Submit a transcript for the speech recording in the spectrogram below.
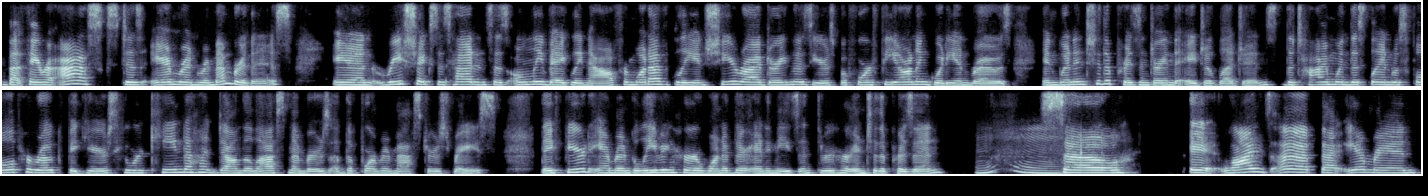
But Feyre asks, Does Amryn remember this? And Rhys shakes his head and says, Only vaguely now. From what I've gleaned, she arrived during those years before Theon and Gwydion rose and went into the prison during the Age of Legends, the time when this land was full of heroic figures who were keen to hunt down the last members of the former master's race. They feared Amren, believing her one of their enemies, and threw her into the prison. Mm. So it lines up that Amren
